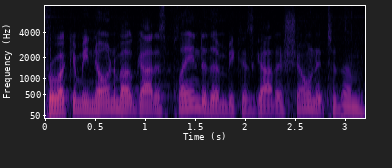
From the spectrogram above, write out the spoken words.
For what can be known about God is plain to them because God has shown it to them.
